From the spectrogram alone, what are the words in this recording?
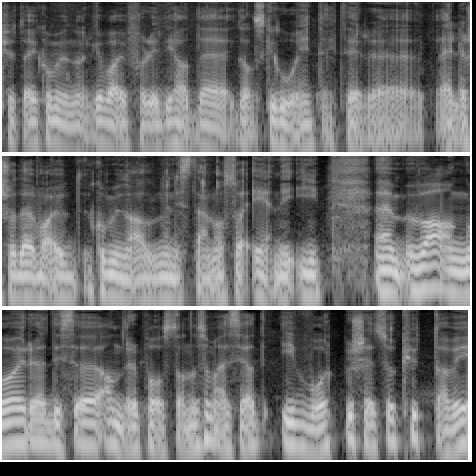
kutta i Kommune-Norge, var jo fordi de hadde ganske gode inntekter uh, ellers, og det var jo kommunalministeren også enig i. Hva angår disse andre påstandene, så må jeg si at i vårt budsjett så kutta vi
